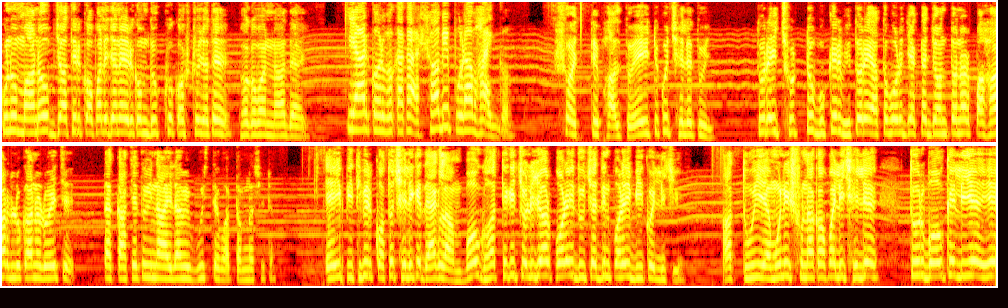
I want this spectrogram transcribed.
কোনো মানব জাতির কপালে যেন এরকম দুঃখ কষ্ট যাতে ভগবান না দেয়। কি আর করব কাকা? সবই পুরা ভাগ্য। সত্যি ফালতু এইটুকু ছেলে তুই। তোর এই ছোট্ট বুকের ভিতরে এত বড় যে একটা যন্ত্রণার পাহাড় লুকানো রয়েছে তা কাছে তুই না এলে আমি বুঝতে পারতাম না সেটা। এই পৃথিবীর কত ছেলেকে দেখলাম? বউ ঘর থেকে চলে যাওয়ার পরেই দু চার দিন পরেই বিয়ে করলিছি আর তুই এমনই সোনা কপালি ছেলে, তোর বউকে নিয়ে এ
